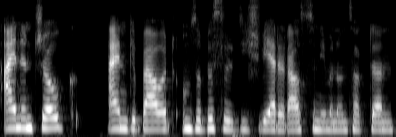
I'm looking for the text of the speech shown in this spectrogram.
einen Joke eingebaut, um so ein bisschen die Schwere rauszunehmen und sagt dann,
